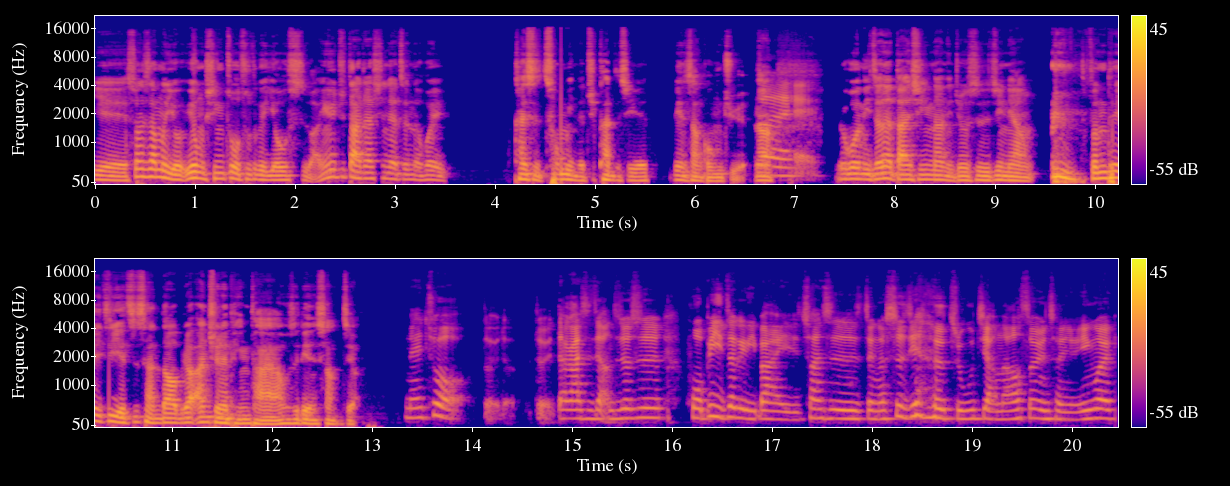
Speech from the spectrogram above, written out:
也算是他们有用心做出这个优势吧，因为就大家现在真的会开始聪明的去看这些链上工具。那如果你真的担心，那你就是尽量 分配自己的资产到比较安全的平台啊，或是链上这样。没错，对的，对，大概是这样这。就是火币这个礼拜算是整个事件的主角，然后孙云成也因为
